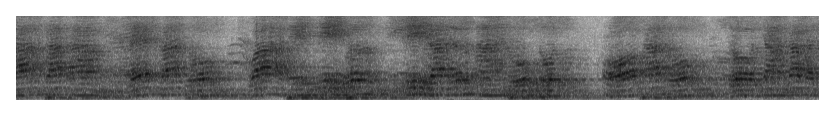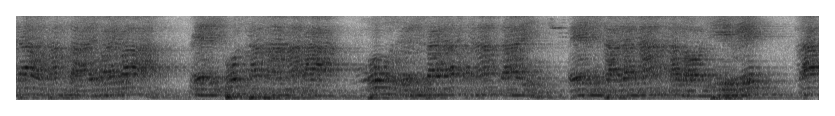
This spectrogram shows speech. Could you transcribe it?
ทั้งพระธรรมและพระสงฆ์ว่าเป็นที่พึ่งที่ระลึกอันสูงสุดขอพระสงฆ์โปรดจำข้าพเจ้าทั้งหลายไว้ว่า เป็นพุทธมามกะผู้ถึงพระรัตนตรัยเป็นสารณะตลอดชีวิตตั้ง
